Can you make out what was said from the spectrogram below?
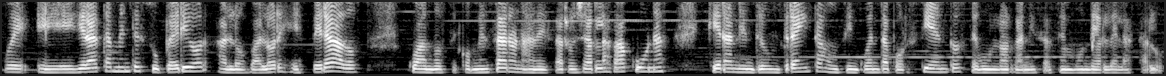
fue eh, gratamente superior a los valores esperados cuando se comenzaron a desarrollar las vacunas, que eran entre un 30 a un 50% según la Organización Mundial de la Salud.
